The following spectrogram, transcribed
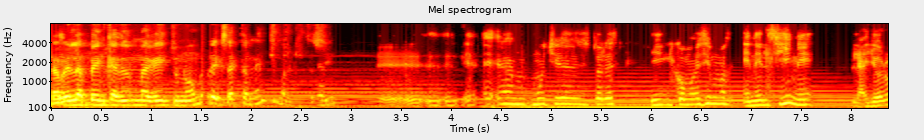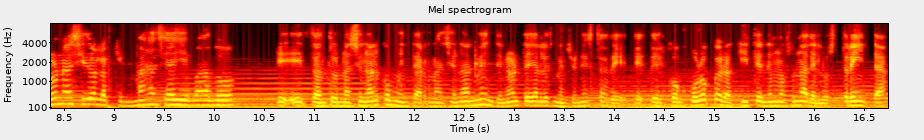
A ver la penca de un maguey, tu nombre, exactamente, Marquito, sí. Eh, eh, eh, eran muchas historias y como decimos, en el cine, La Llorona ha sido la que más se ha llevado tanto nacional como internacionalmente, ¿no? Ahorita ya les mencioné esta de, del conjuro, pero aquí tenemos una de los 30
